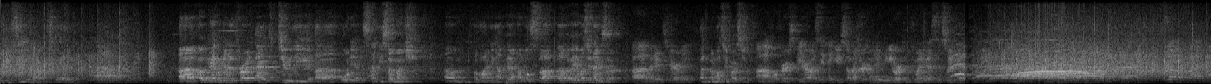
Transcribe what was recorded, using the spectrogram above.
You can see now. It's good. Uh, okay, we're going to throw it out to the uh, audience. Thank you so much um, for lining up here. And we'll start uh, over here. What's your name, sir? Uh, my name is Jeremy. And, and what's your question? Uh, well, first, Peter, I want to say thank you so much for coming to New York and joining us this weekend. So, uh, I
